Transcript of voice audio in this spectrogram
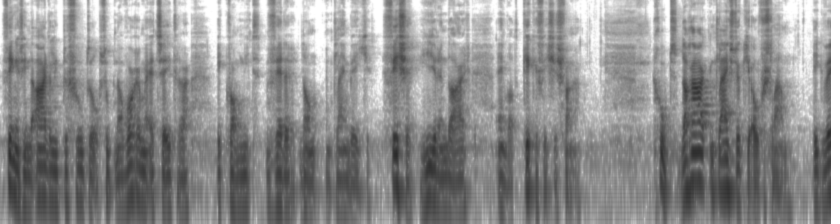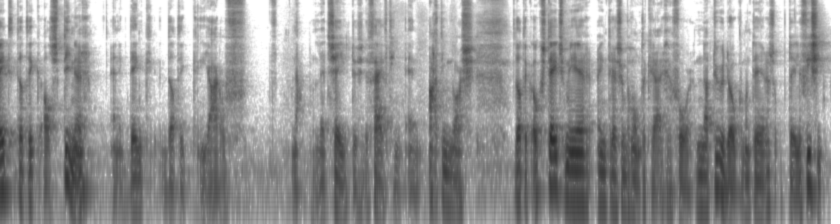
vingers in de aarde liep te vroeten op zoek naar wormen, et cetera. Ik kwam niet verder dan een klein beetje vissen hier en daar en wat kikkervisjes vangen. Goed, dan ga ik een klein stukje overslaan. Ik weet dat ik als tiener, en ik denk dat ik een jaar of nou, let's say tussen de 15 en 18 was, dat ik ook steeds meer interesse begon te krijgen voor natuurdocumentaires op televisie.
